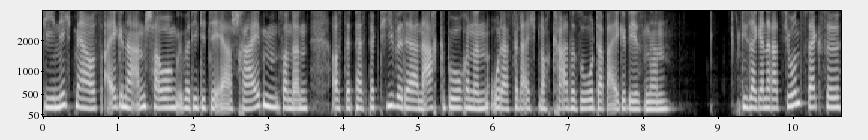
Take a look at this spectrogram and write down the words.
die nicht mehr aus eigener Anschauung über die DDR schreiben, sondern aus der Perspektive der Nachgeborenen oder vielleicht noch gerade so dabei gewesenen. Dieser Generationswechsel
